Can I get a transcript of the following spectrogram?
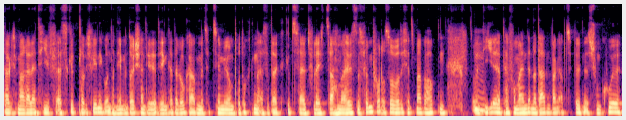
sage ich mal, relativ, es gibt, glaube ich, wenige Unternehmen in Deutschland, die, die einen Katalog haben mit 17 Millionen Produkten. Also da gibt es halt vielleicht, sagen wir mal, höchstens fünf oder so, würde ich jetzt mal behaupten. Und mhm. die äh, performant in der Datenbank abzubilden, ist schon cool.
